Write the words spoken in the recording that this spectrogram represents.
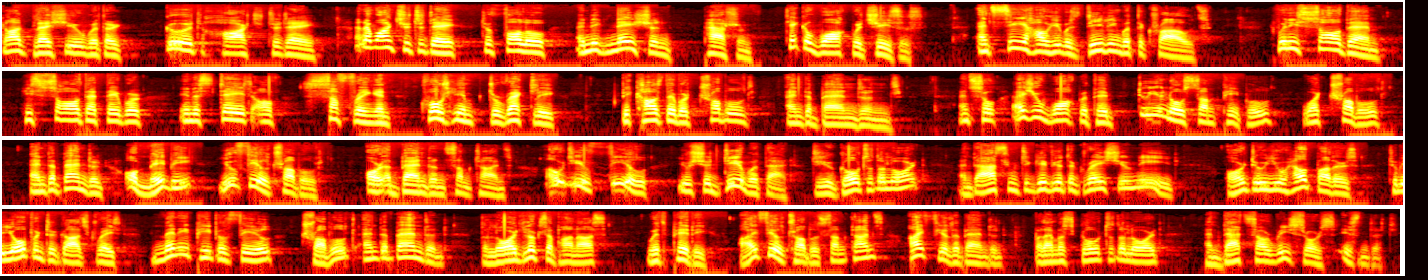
God bless you with a good heart today. And I want you today to follow an Ignatian pattern. Take a walk with Jesus and see how he was dealing with the crowds. When he saw them, he saw that they were in a state of suffering and quoting him directly because they were troubled and abandoned. And so, as you walk with him, do you know some people who are troubled and abandoned? Or maybe you feel troubled or abandoned sometimes. How do you feel you should deal with that? Do you go to the Lord and ask Him to give you the grace you need? Or do you help others to be open to God's grace? Many people feel troubled and abandoned. The Lord looks upon us with pity. I feel troubled sometimes. I feel abandoned, but I must go to the Lord, and that's our resource, isn't it?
